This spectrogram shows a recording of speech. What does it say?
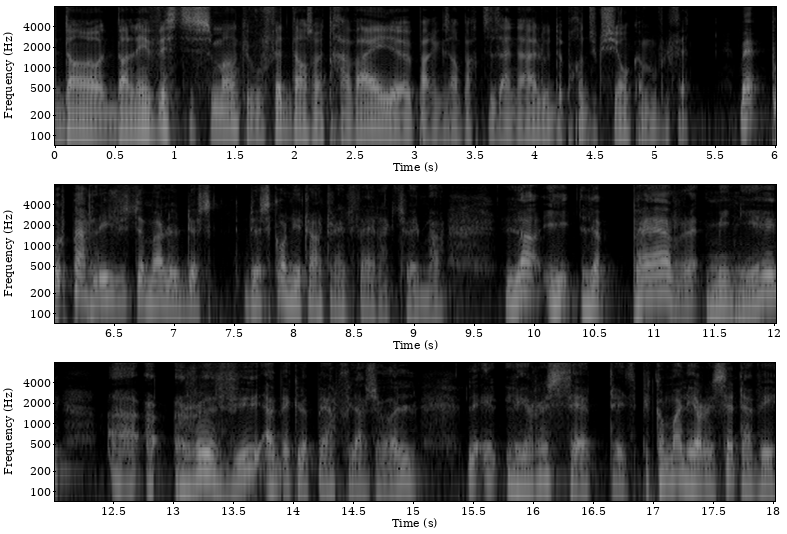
dans, dans l'investissement que vous faites dans un travail, par exemple, artisanal ou de production comme vous le faites. Mais pour parler justement de ce, de ce qu'on est en train de faire actuellement, Là, le père Minier a revu avec le père Flageol les, recettes, et puis comment les recettes avaient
